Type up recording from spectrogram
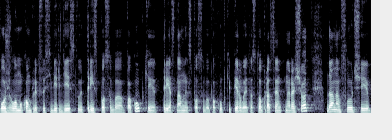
по жилому комплексу Сибирь действуют три способа покупки, три основных способа покупки. Первый – это стопроцентный расчет. В данном случае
